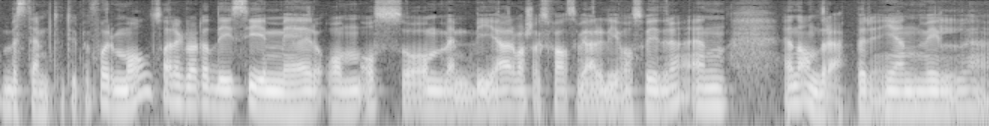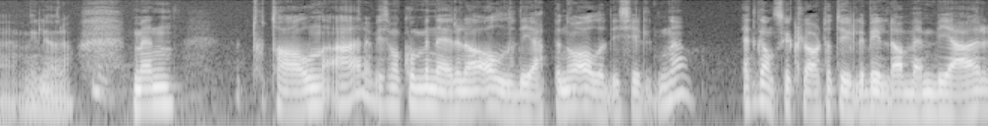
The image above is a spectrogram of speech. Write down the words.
bestemte type formål, så er det klart at de sier mer om oss og om hvem vi er, hva slags fase vi er i livet osv., enn en andre apper igjen vil, eh, vil gjøre. Men totalen er, hvis man kombinerer da alle de appene og alle de kildene, et ganske klart og tydelig bilde av hvem vi er,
